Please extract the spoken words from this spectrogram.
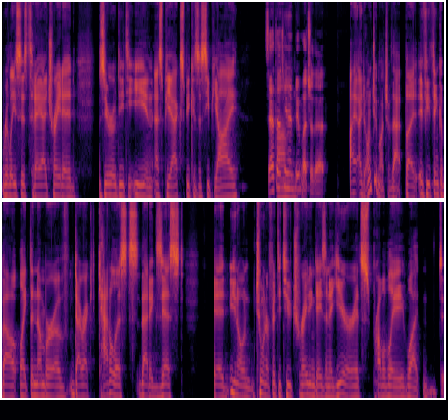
releases. Today I traded zero DTE and SPX because of CPI. See, I thought you didn't Um, do much of that. I, I don't do much of that, but if you think about like the number of direct catalysts that exist, it, you know, in 252 trading days in a year, it's probably what t-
